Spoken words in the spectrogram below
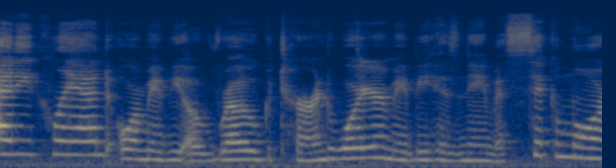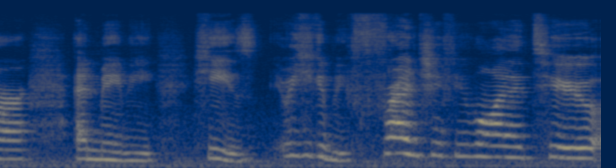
any clan, or maybe a rogue turned warrior. Maybe his name is Sycamore, and maybe he's he could be French if you wanted to.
